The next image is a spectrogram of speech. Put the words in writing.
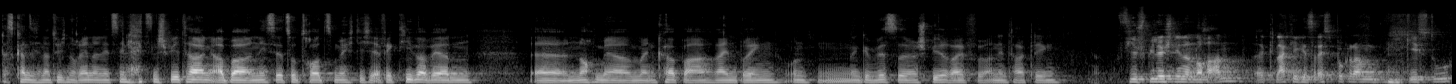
das kann sich natürlich noch ändern jetzt in den letzten Spieltagen, aber nichtsdestotrotz möchte ich effektiver werden, äh, noch mehr meinen Körper reinbringen und eine gewisse Spielreife an den Tag legen. Vier Spiele stehen dann noch an, äh, knackiges Restprogramm. Wie gehst du,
